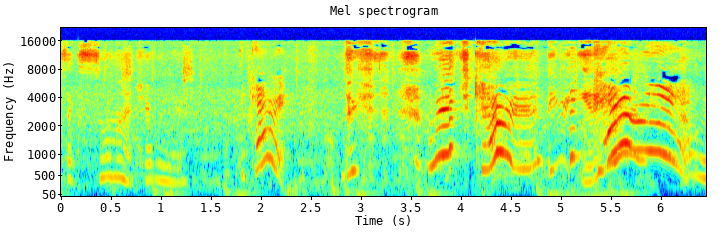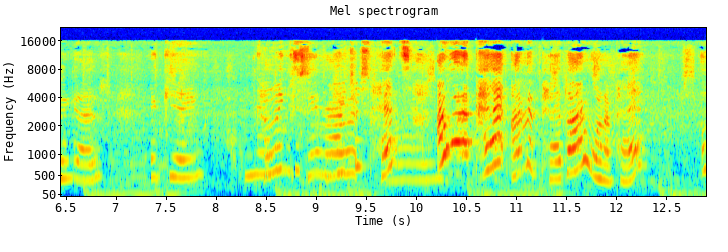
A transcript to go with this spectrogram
There's like so much everywhere. The carrot. Which carrot? Are you eating it? Oh my gosh. Okay. I Coming to see rabbit pets. I want a pet. I'm a pet. I want a pet. Oh,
